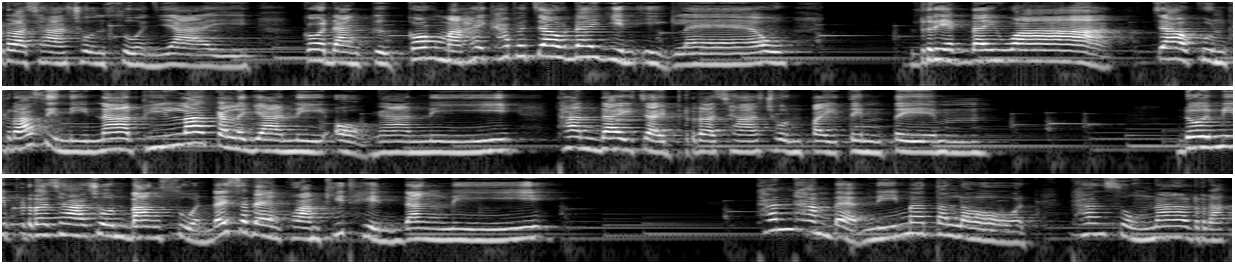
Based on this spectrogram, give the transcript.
ประชาชนส่วนใหญ่ ก็ดังกึกก้องมาให้ข้าพเจ้าได้ยินอีกแล้ว เรียกได้ว่า เจ้าคุณพระสินีนาถพิลาศกัลยาณีออกงานนี้ ท่านได้ใจประชาชนไปเต็มๆ โดยมีประชาชนบางส่วนได้แสดงความคิดเห็นดังนี้ ท่านทำแบบนี้มาตลอด ท่านทรงน่ารัก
